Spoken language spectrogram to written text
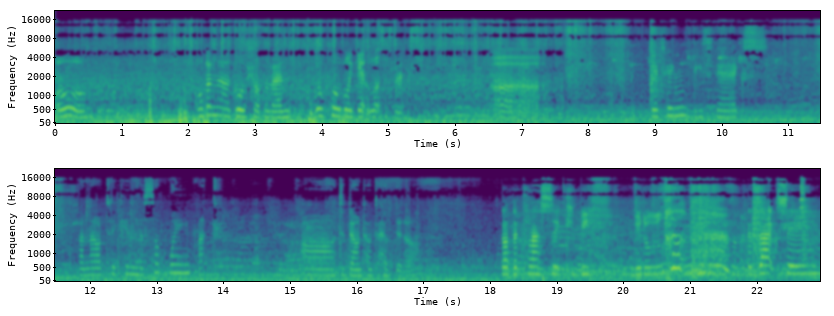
Oh. We're gonna go shop around. We'll probably get lots of snacks. Uh, getting these snacks. And now taking the subway back uh, to downtown to have dinner. Got the classic beef noodles. exact same.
